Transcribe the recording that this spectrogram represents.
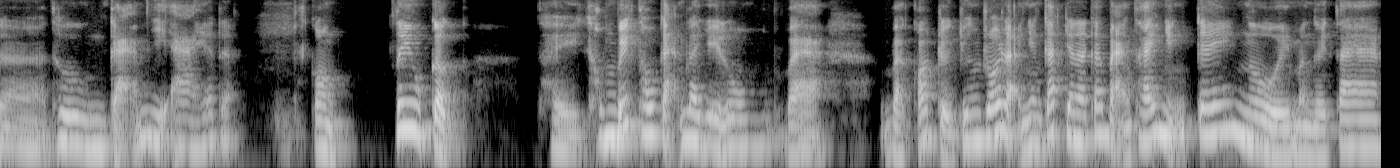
uh, thương cảm gì ai hết á. Còn tiêu cực thì không biết thấu cảm là gì luôn. Và và có triệu chứng rối loạn nhân cách. Cho nên các bạn thấy những cái người mà người ta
